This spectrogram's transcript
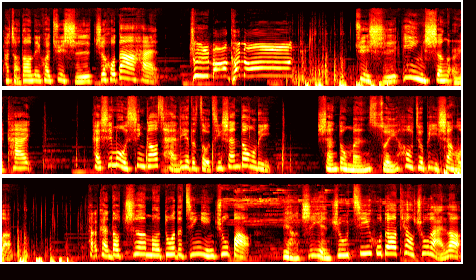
他找到那块巨石之后，大喊：“芝麻开门！”巨石应声而开。凯西姆兴高采烈地走进山洞里。山洞门随后就闭上了。他看到这么多的金银珠宝，两只眼珠几乎都要跳出来了。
